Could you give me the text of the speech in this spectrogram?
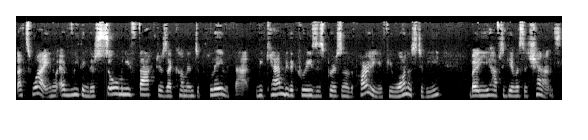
that's why, you know, everything, there's so many factors that come into play with that. We can be the craziest person at the party if you want us to be, but you have to give us a chance.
